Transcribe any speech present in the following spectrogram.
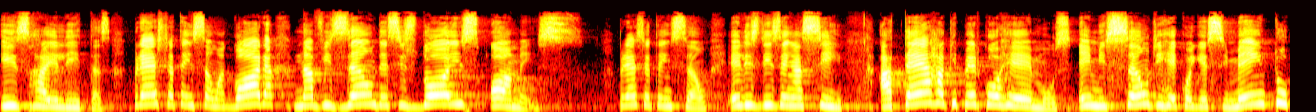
israelitas. Preste atenção agora na visão desses dois homens. Preste atenção. Eles dizem assim: a terra que percorremos em missão de reconhecimento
